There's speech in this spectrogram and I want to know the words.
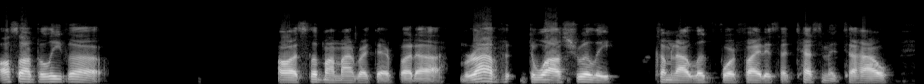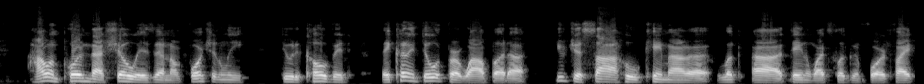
Also, I believe uh, Oh, it slipped my mind right there. But uh Merab Dvalishvili coming out looking for a fight is a testament to how how important that show is. And unfortunately, due to COVID, they couldn't do it for a while. But uh you just saw who came out uh look uh Dana White's looking for a fight.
